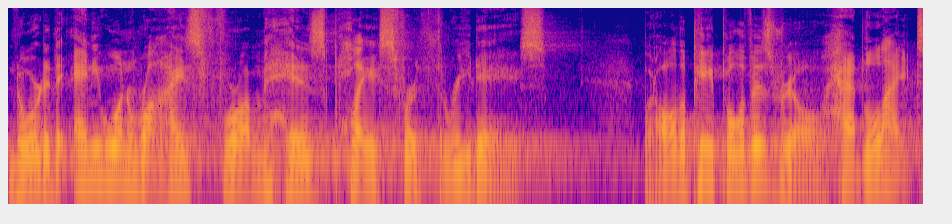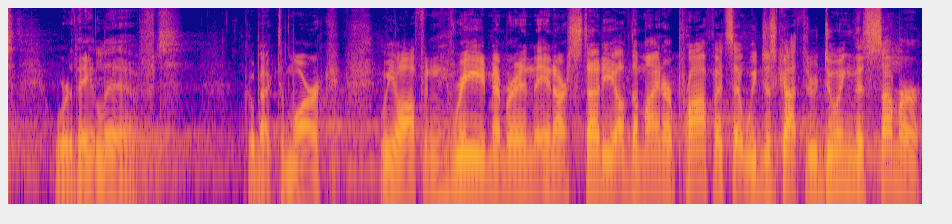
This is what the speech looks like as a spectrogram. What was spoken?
nor did anyone rise from his place for three days. But all the people of Israel had light where they lived. Go back to Mark. We often read, remember in, in our study of the minor prophets that we just got through doing this summer,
